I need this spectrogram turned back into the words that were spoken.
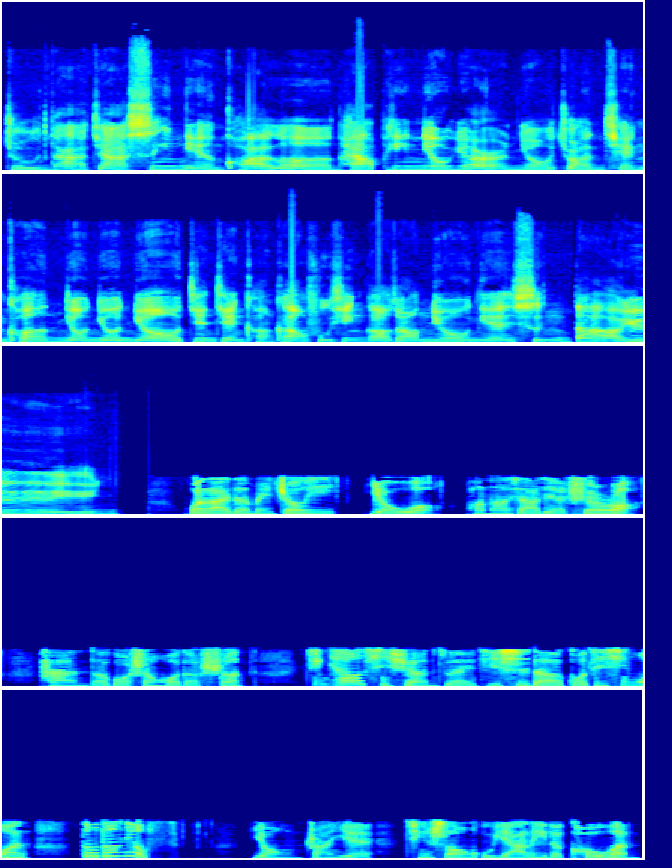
祝大家新年快乐，Happy New Year！扭转乾坤，牛牛牛，健健康康，福星高照，牛年行大运。未来的每周一，有我胖糖小姐削弱和德国生活的顺，精挑细选最及时的国际新闻，多多 news。用专业、轻松、无压力的口吻，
